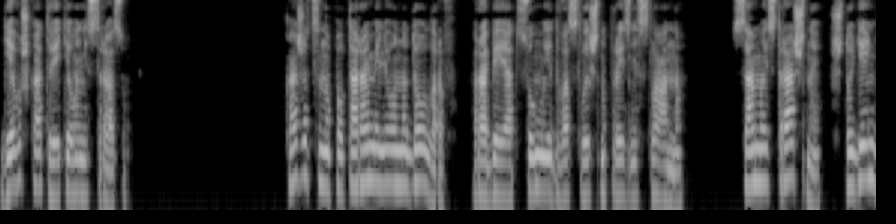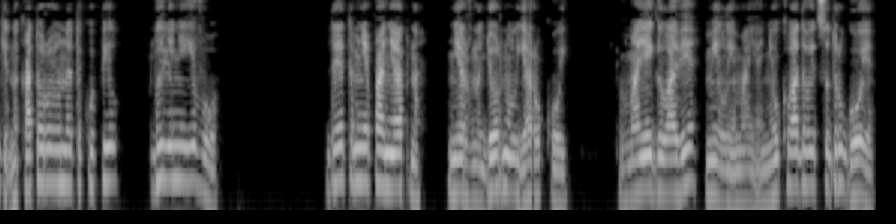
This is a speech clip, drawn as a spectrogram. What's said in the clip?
Девушка ответила не сразу. «Кажется, на полтора миллиона долларов», — рабея от суммы едва слышно произнесла она. «Самое страшное, что деньги, на которые он это купил, были не его». «Да это мне понятно», — нервно дернул я рукой. «В моей голове, милая моя, не укладывается другое.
